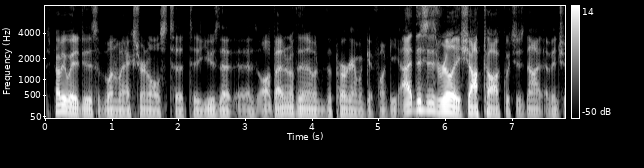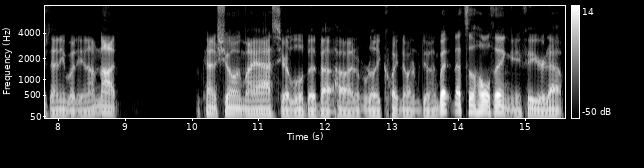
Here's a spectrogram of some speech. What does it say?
There's probably a way to do this with one of my externals to to use that as all, but I don't know if then would, the program would get funky. I, this is really shop talk, which is not of interest to anybody, and I'm not. I'm kind of showing my ass here a little bit about how I don't really quite know what I'm doing, but that's the whole thing. You figure it out,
